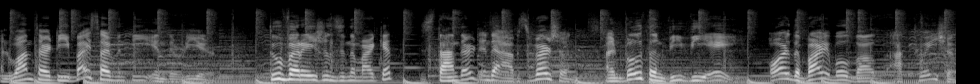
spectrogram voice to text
and 130 by 70 in the rear. Two variations in the market, the standard and the ABS version, and both on VVA or the variable valve actuation.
